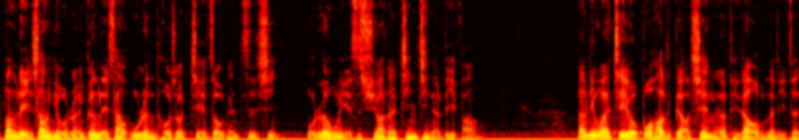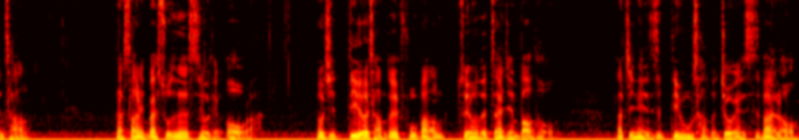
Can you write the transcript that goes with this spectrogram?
那垒上有人跟垒上无人投球节奏跟自信，我认为也是需要在精进的地方。那另外借由博豪的表现呢，提到我们的李正昌，那上礼拜说真的是有点呕啦，尤其第二场对富邦最后的再见爆头，那今年是第五场的救援失败喽，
